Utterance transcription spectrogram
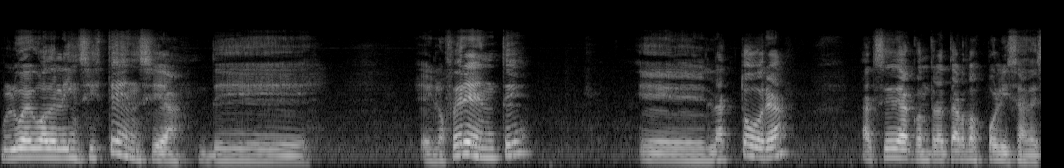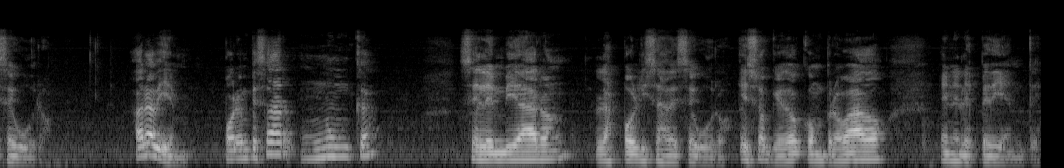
Luego de la insistencia del el oferente, eh, la actora accede a contratar dos pólizas de seguro. Ahora bien, por empezar, nunca se le enviaron las pólizas de seguro. Eso quedó comprobado en el expediente.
